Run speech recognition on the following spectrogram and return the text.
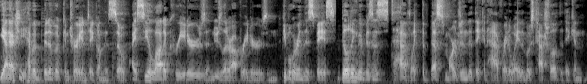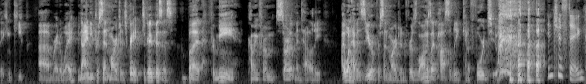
Yeah, I actually have a bit of a contrarian take on this. So I see a lot of creators and newsletter operators and people who are in this space building their business to have like the best margin that they can have right away, the most cash flow that they can they can keep um, right away. 90% margins, great. It's a great business. But for me, coming from startup mentality, I want to have a 0% margin for as long as I possibly can afford to. Interesting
